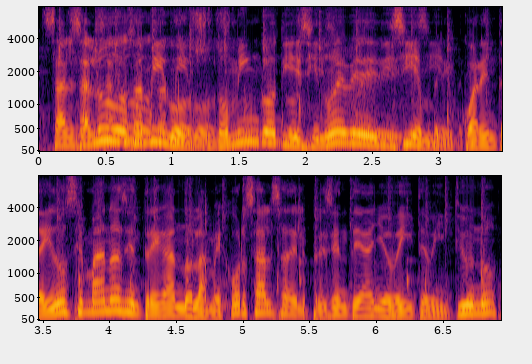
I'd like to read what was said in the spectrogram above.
Sal saludos amigos, domingo 19 de diciembre, 42 semanas entregando la mejor salsa del presente año 2021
